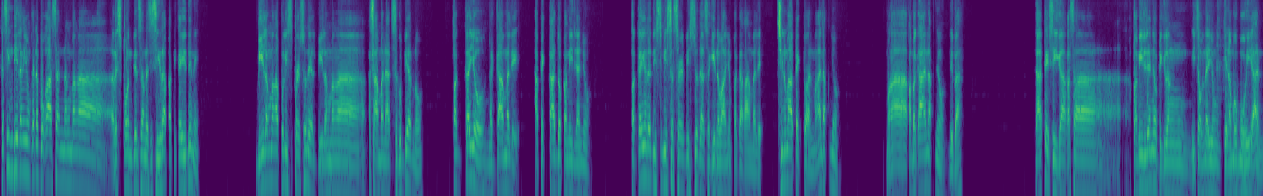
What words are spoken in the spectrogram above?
Kasi hindi lang yung kinabukasan ng mga respondents ang nasisira, pati kayo din eh. Bilang mga police personnel, bilang mga kasama natin sa gobyerno, pag kayo nagkamali, apektado pamilya nyo. Pag kayo na-dismiss sa service nyo dahil sa ginawa nyong pagkakamali, sino maapektuhan? Mga anak nyo. Mga kamag-anak nyo, di ba? Dati, siga ka sa pamilya nyo, biglang ikaw na yung kinamumuhian.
